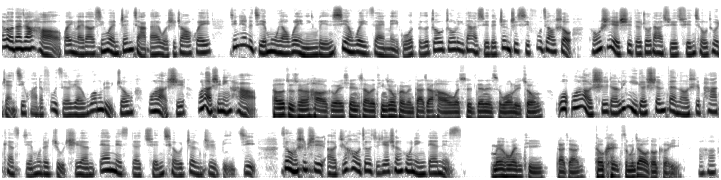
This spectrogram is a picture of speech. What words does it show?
Hello，大家好，欢迎来到新闻真假掰，我是赵辉。今天的节目要为您连线位在美国德州州立大学的政治系副教授，同时也是德州大学全球拓展计划的负责人翁吕中翁老师。翁老师您好。Hello，主持人好，各位线上的听众朋友们，大家好，我是 Dennis 汪吕中。汪汪老师的另一个身份呢，是 Podcast 节目的主持人，Dennis 的全球政治笔记。所以，我们是不是呃之后就直接称呼您 Dennis？没有问题，大家都可以，怎么叫我都可以。嗯哼，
